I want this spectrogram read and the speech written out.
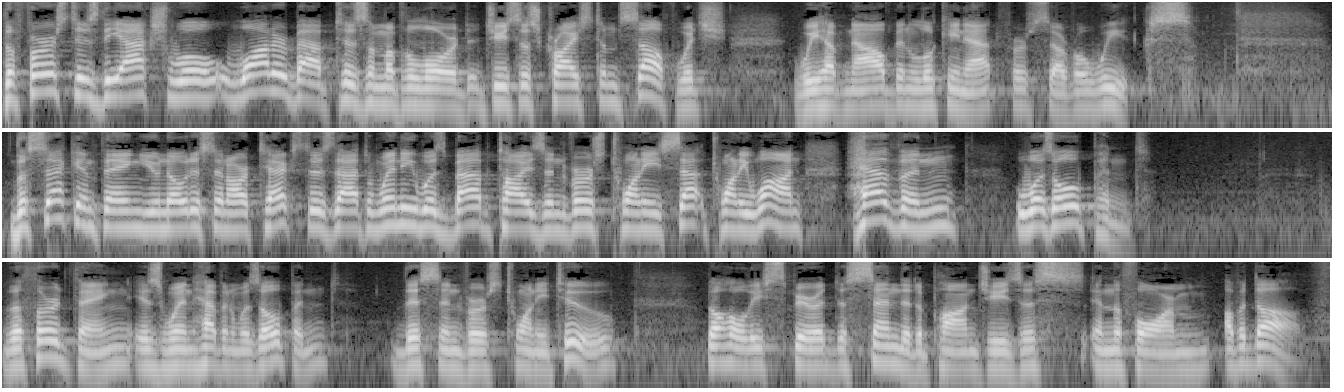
The first is the actual water baptism of the Lord Jesus Christ Himself, which we have now been looking at for several weeks. The second thing you notice in our text is that when he was baptized in verse 20, 21, heaven was opened. The third thing is when heaven was opened, this in verse 22, the Holy Spirit descended upon Jesus in the form of a dove.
